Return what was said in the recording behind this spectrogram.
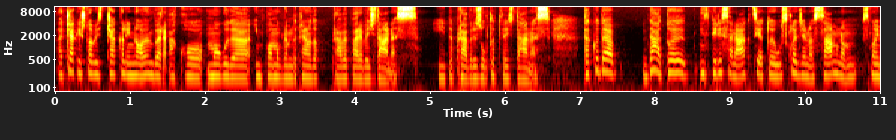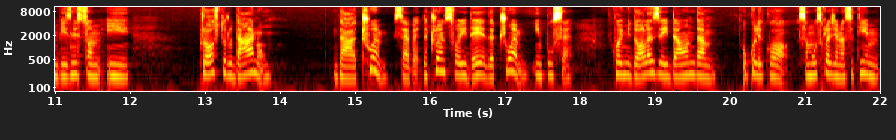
a čekaj što bi čekali novembar ako mogu da im pomognem da krenu da prave pare već danas i da prave rezultat već danas. Tako da, da, to je inspirisana akcija, to je usklađeno sa mnom, s mojim biznisom i prostor u danu da čujem sebe, da čujem svoje ideje, da čujem impulse koji mi dolaze i da onda, ukoliko sam usklađena sa tim,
